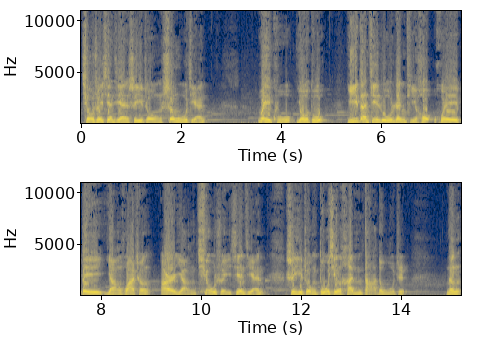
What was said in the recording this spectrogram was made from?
秋水仙碱是一种生物碱，味苦有毒，一旦进入人体后会被氧化成二氧秋水仙碱，是一种毒性很大的物质，能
